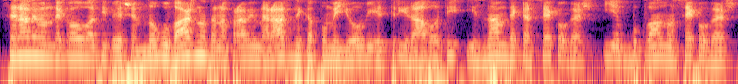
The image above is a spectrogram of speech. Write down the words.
Се надевам дека ова ти беше многу важно да направиме разлика помеѓу овие три работи и знам дека секогаш и буквално секогаш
